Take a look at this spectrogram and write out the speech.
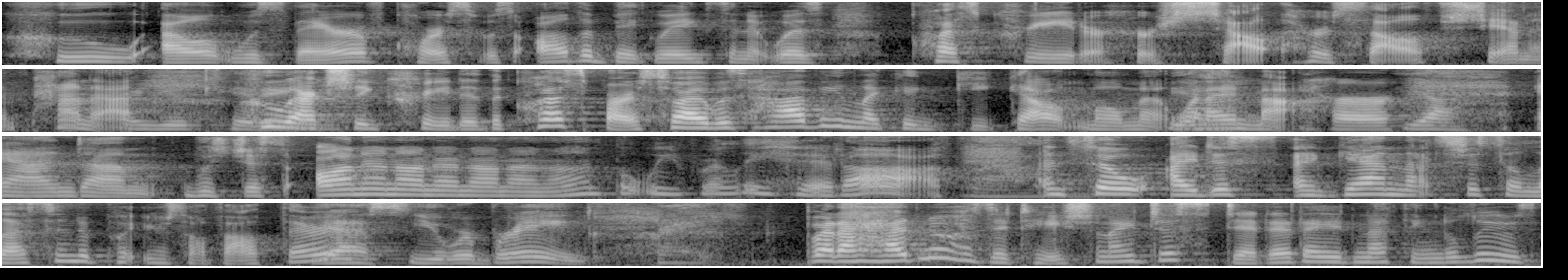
who else was there? Of course, was all the bigwigs, and it was Quest creator herself, herself Shannon Penna, who actually created the Quest bar. So I was having like a geek out moment when I met her, Yeah. and um, was just on and on and on and on. But we really hit it off. And so I just, again, that's just a lesson to put yourself out there. Yes, you were brave. Right. But I had no hesitation. I just did it. I had nothing to lose.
